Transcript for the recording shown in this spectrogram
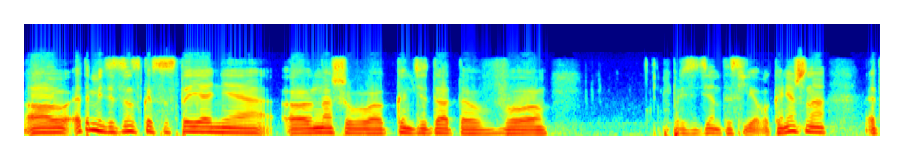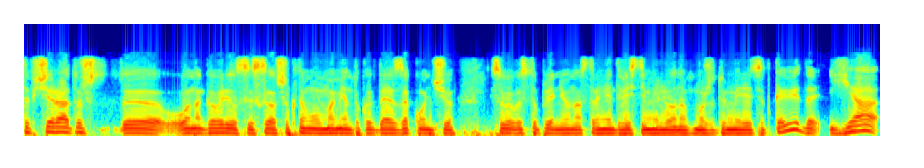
А, Это медицинское состояние а, нашего кандидата в президенты слева. Конечно, это вчера то, что э, он оговорился и сказал, что к тому моменту, когда я закончу свое выступление, у нас в стране 200 миллионов может умереть от ковида. Я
